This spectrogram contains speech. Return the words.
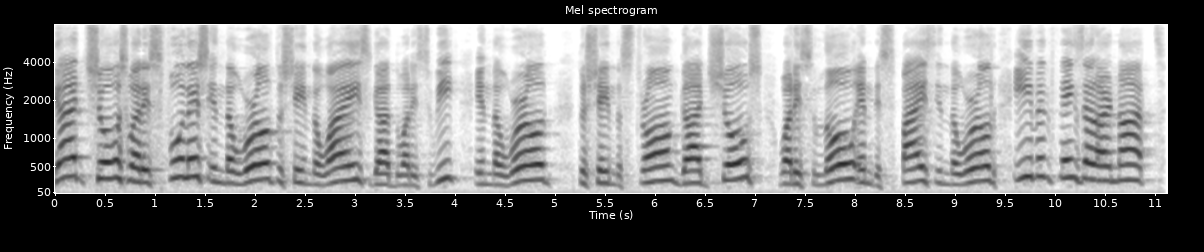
God chose what is foolish in the world to shame the wise. God, what is weak in the world to shame the strong. God chose what is low and despised in the world, even things that are not,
